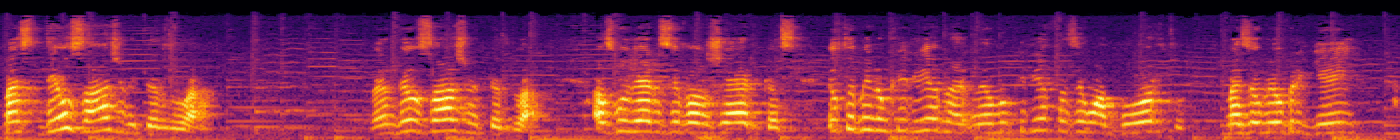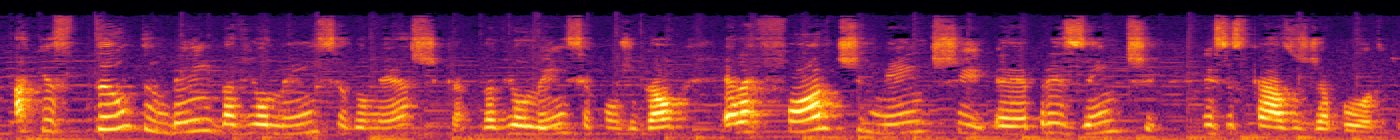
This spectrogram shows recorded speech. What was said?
mas Deus há de me perdoar. Né? Deus há de me perdoar. As mulheres evangélicas, eu também não queria, né, eu não queria fazer um aborto, mas eu me obriguei. A questão também da violência doméstica, da violência conjugal, ela é fortemente é, presente nesses casos de aborto.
